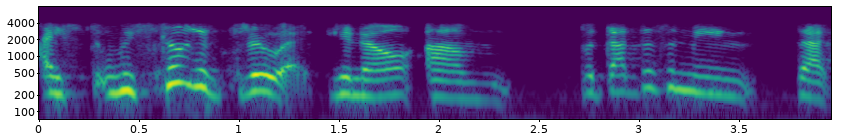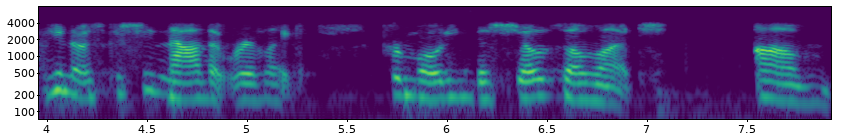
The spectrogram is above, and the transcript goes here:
I we still get through it, you know. Um, but that doesn't mean that you know, especially now that we're like promoting the show so much. Um,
